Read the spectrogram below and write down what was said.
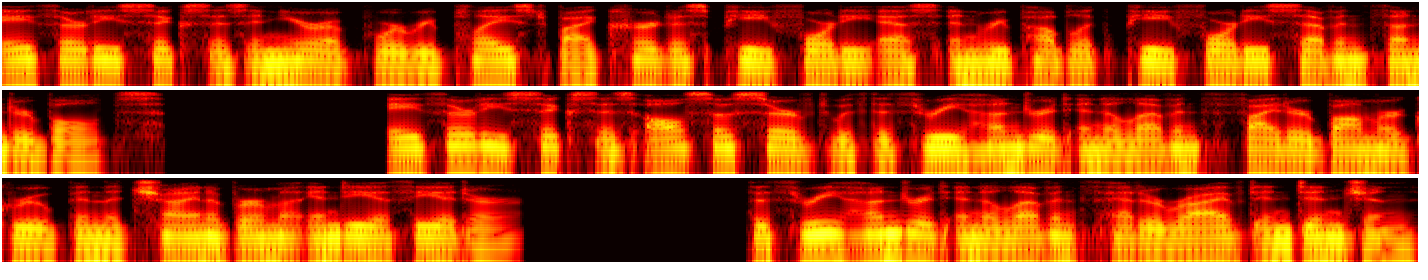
A-36s in Europe were replaced by Curtiss P-40S and Republic P-47 Thunderbolts. A-36s also served with the 311th Fighter Bomber Group in the China-Burma-India theater. The 311th had arrived in Dinjan,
